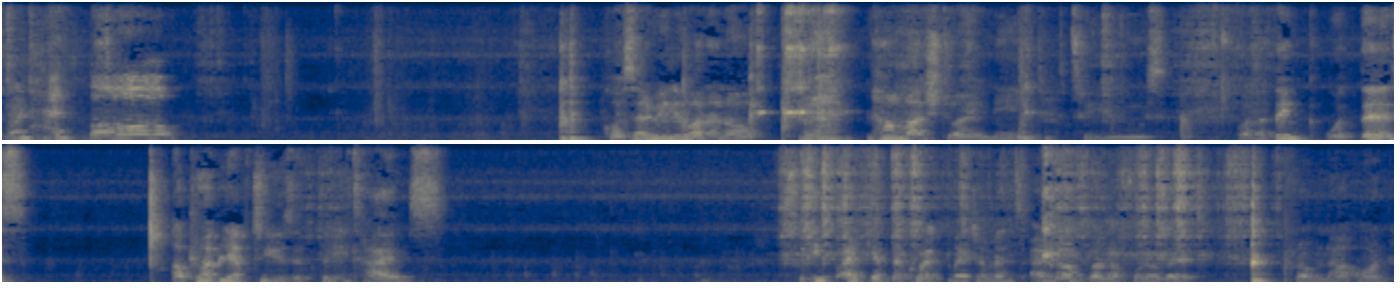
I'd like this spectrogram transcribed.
One hand bowl because i really want to know how much do i need to use. Because i think with this i'll probably have to use it three times so if I get the correct measurements, I know I'm gonna follow that from now on.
